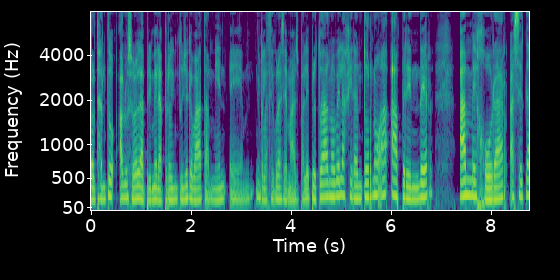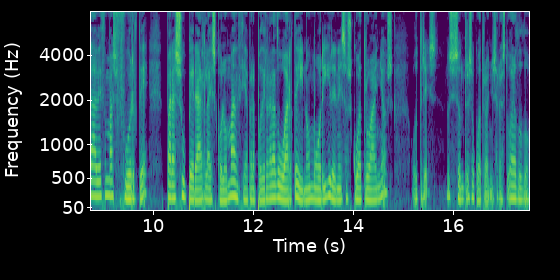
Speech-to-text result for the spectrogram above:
por lo tanto hablo solo de la primera, pero intuyo que va también eh, en relación con las demás, ¿vale? Pero toda la novela gira en torno a aprender a mejorar, a ser cada vez más fuerte para superar la escolomancia, para poder graduarte y no morir en esos cuatro años o tres, no sé si son tres o cuatro años, ahora dudo,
